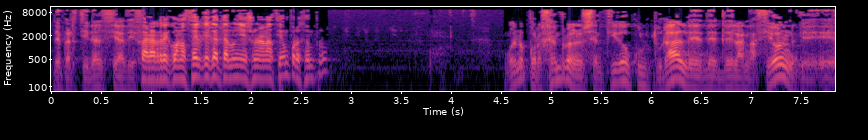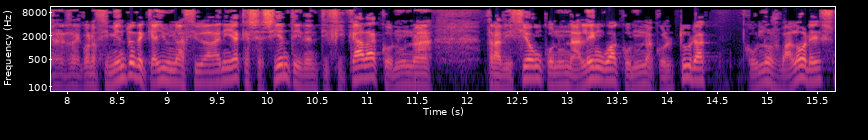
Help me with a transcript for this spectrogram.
de pertinencia diferente. ¿Para reconocer que Cataluña es una nación, por ejemplo? Bueno, por ejemplo, en el sentido cultural de, de, de la nación, el reconocimiento de que hay una ciudadanía que se siente identificada con una tradición, con una lengua, con una cultura, con unos valores,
